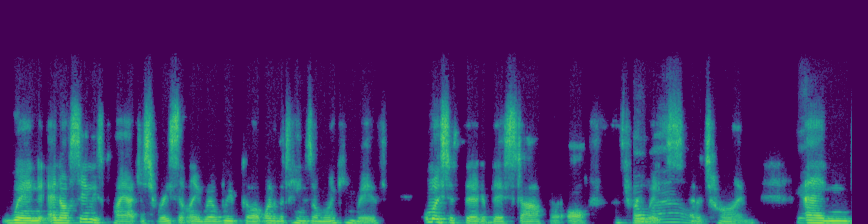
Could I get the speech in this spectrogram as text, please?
when, and I've seen this play out just recently where we've got one of the teams I'm working with, almost a third of their staff are off for three oh, weeks wow. at a time. Yeah. And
